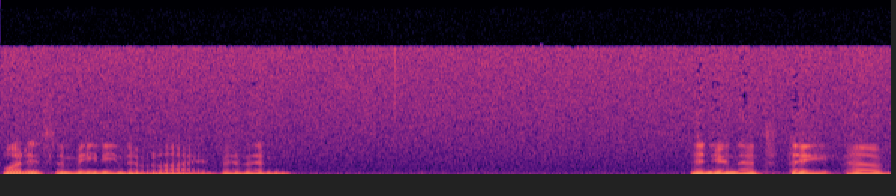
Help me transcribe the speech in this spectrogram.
What is the meaning of life? And then then you're in that state of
